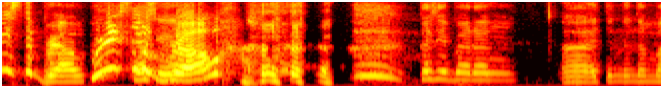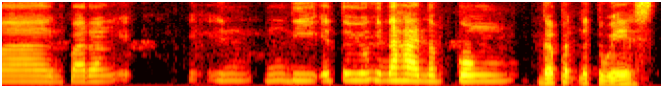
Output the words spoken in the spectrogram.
raised a brow. Where's the Kasi- bro? Kasi parang, ah, ito na naman, parang, in- hindi ito yung hinahanap kong dapat na twist.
